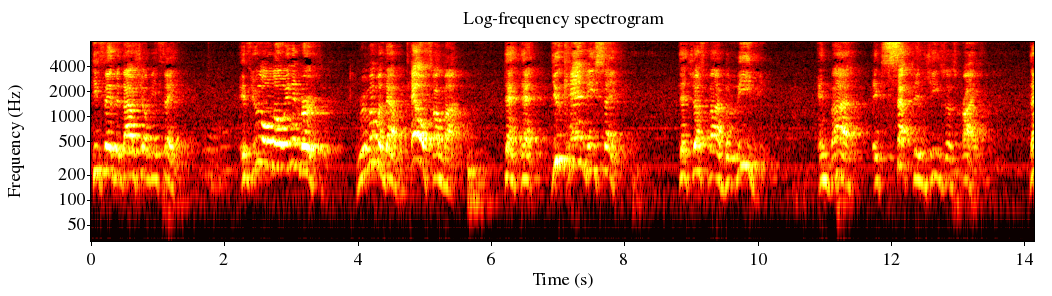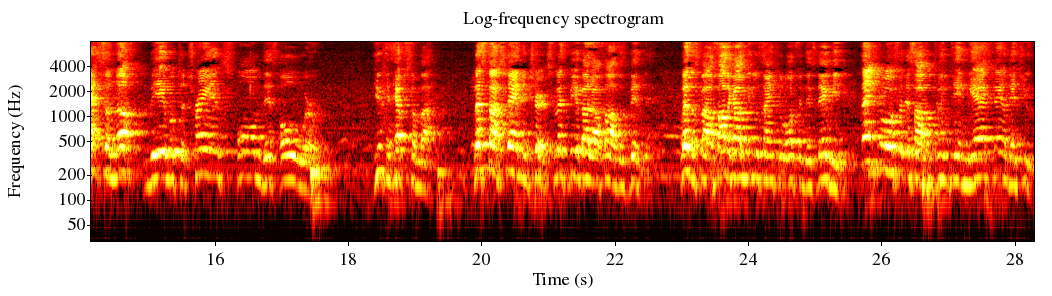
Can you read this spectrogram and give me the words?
He says that thou shalt be saved. If you don't know any verses, remember that one. Tell somebody that, that you can be saved. That just by believing and by accepting Jesus Christ, that's enough to be able to transform this whole world. You can help somebody. Let's stop standing in church. Let's be about our Father's business. Let us bow. Father God, we do thank you, Lord, for this day. We thank you, Lord, for this opportunity. And we ask now that you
